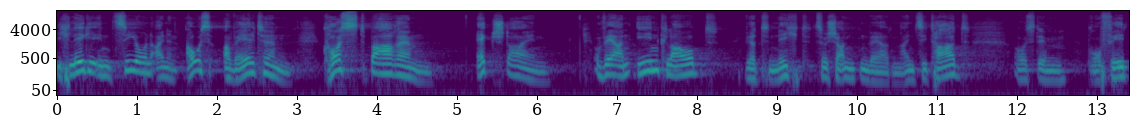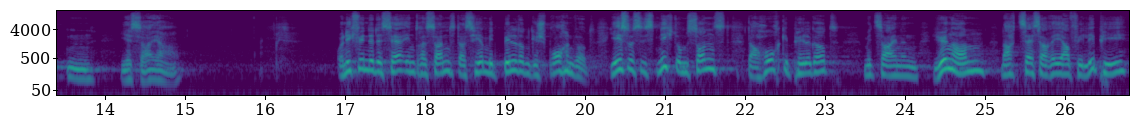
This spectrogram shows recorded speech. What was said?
ich lege in Zion einen auserwählten, kostbaren Eckstein und wer an ihn glaubt, wird nicht zu Schanden werden. Ein Zitat aus dem Propheten Jesaja. Und ich finde das sehr interessant, dass hier mit Bildern gesprochen wird. Jesus ist nicht umsonst da hochgepilgert mit seinen Jüngern nach Caesarea Philippi.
